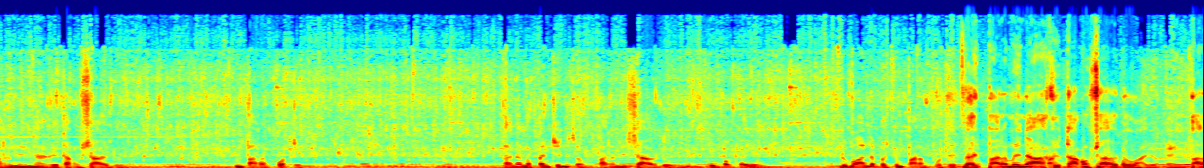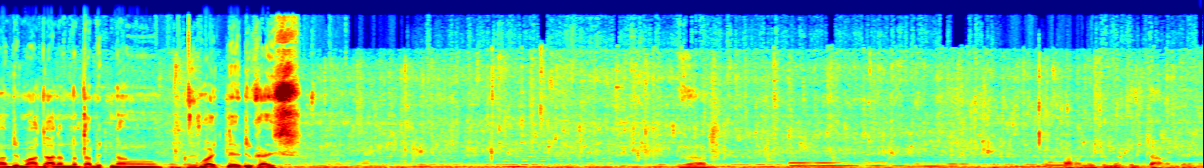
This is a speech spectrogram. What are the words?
Parang may nakita ko shadow. Parang puti. Sana mapansin nito. Parang may shadow. Yung kumbaga yung lumalabas yung parang puti. Guys, parang may nakakita akong shadow. Parang di madaanan ng damit ng white lady, guys. Yan. Parang may sumusunod sa akin, guys.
